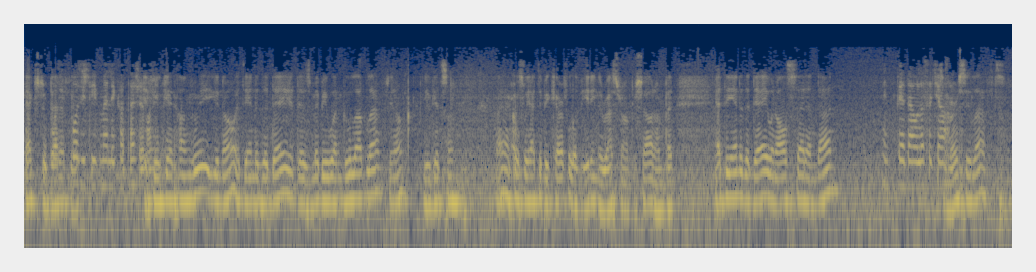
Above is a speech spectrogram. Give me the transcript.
extra benefits. pozitív mellékhatása van. If you get hungry, you know, at the end of the day, there's maybe one gulab left, you know, you get some. Right? Of course, we have to be careful of eating the restaurant prasadam, but at the end of the day, when all's said and done, there's mercy left.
